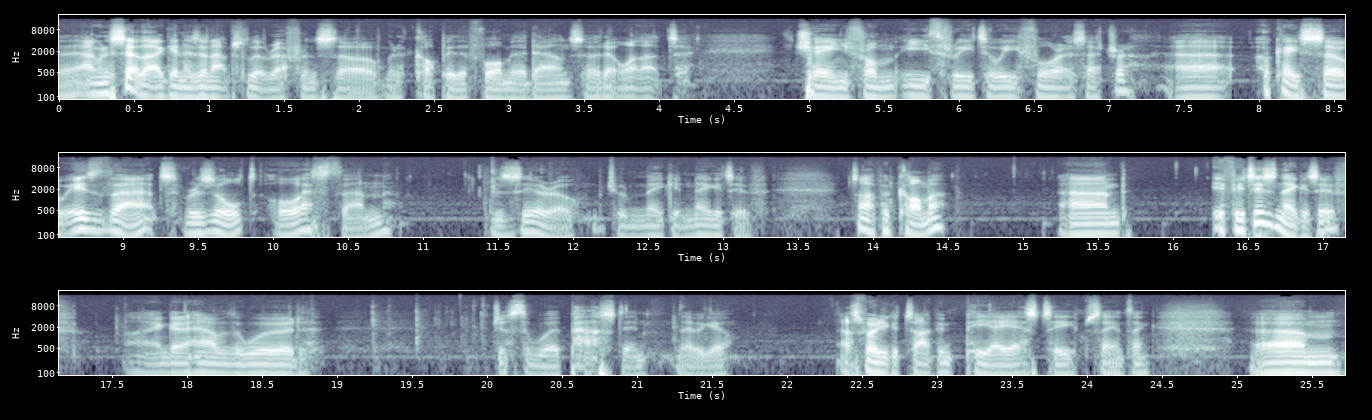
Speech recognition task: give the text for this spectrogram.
there. I'm going to set that again as an absolute reference, so I'm going to copy the formula down, so I don't want that to change from E3 to E4, etc. Uh, okay, so is that result less than 0, which would make it negative? Type a comma, and if it is negative, I'm going to have the word, just the word past in. There we go. I suppose you could type in P-A-S-T, same thing. Um,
